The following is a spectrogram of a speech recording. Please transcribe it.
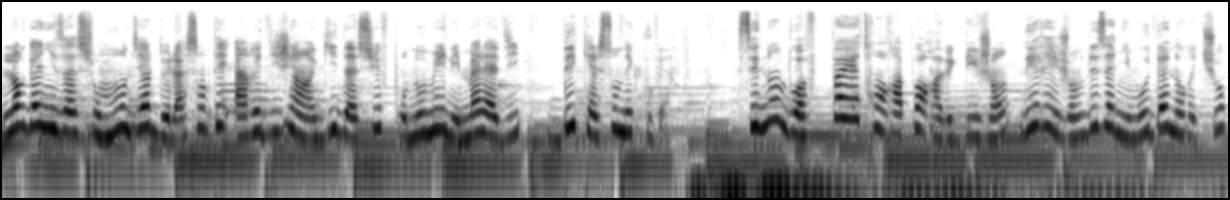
l'Organisation mondiale de la santé a rédigé un guide à suivre pour nommer les maladies dès qu'elles sont découvertes. Ces noms ne doivent pas être en rapport avec des gens, des régions, des animaux, de la nourriture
